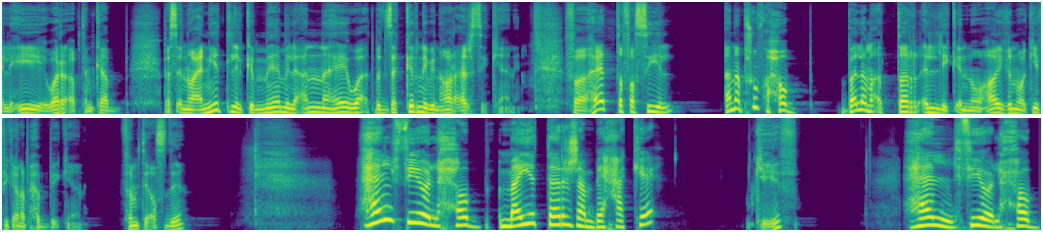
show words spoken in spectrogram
اللي هي ورقة بتنكب بس إنه عنيت لي الكمامة لانها هي وقت بتذكرني بنهار عرسك يعني فهي التفاصيل أنا بشوفها حب بلا ما أضطر أقول لك إنه هاي غنوة كيفك أنا بحبك يعني فهمتي قصدي؟ هل فيه الحب ما يترجم بحكي؟ كيف؟ هل فيه الحب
